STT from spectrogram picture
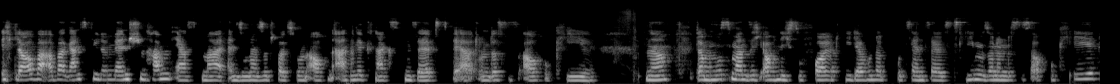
Ich glaube aber, ganz viele Menschen haben erstmal in so einer Situation auch einen angeknacksten Selbstwert und das ist auch okay. Ne? Da muss man sich auch nicht sofort wieder 100% selbst lieben, sondern das ist auch okay,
